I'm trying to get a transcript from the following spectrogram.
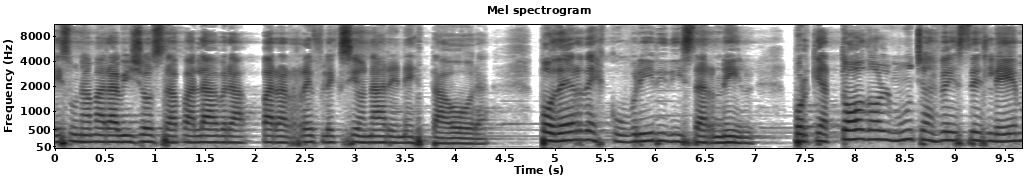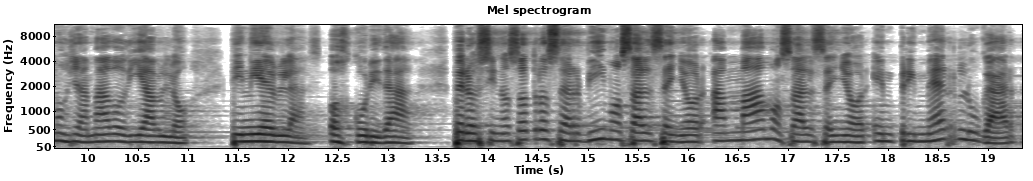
Es una maravillosa palabra para reflexionar en esta hora, poder descubrir y discernir, porque a todo muchas veces le hemos llamado diablo, tinieblas, oscuridad. Pero si nosotros servimos al Señor, amamos al Señor en primer lugar,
